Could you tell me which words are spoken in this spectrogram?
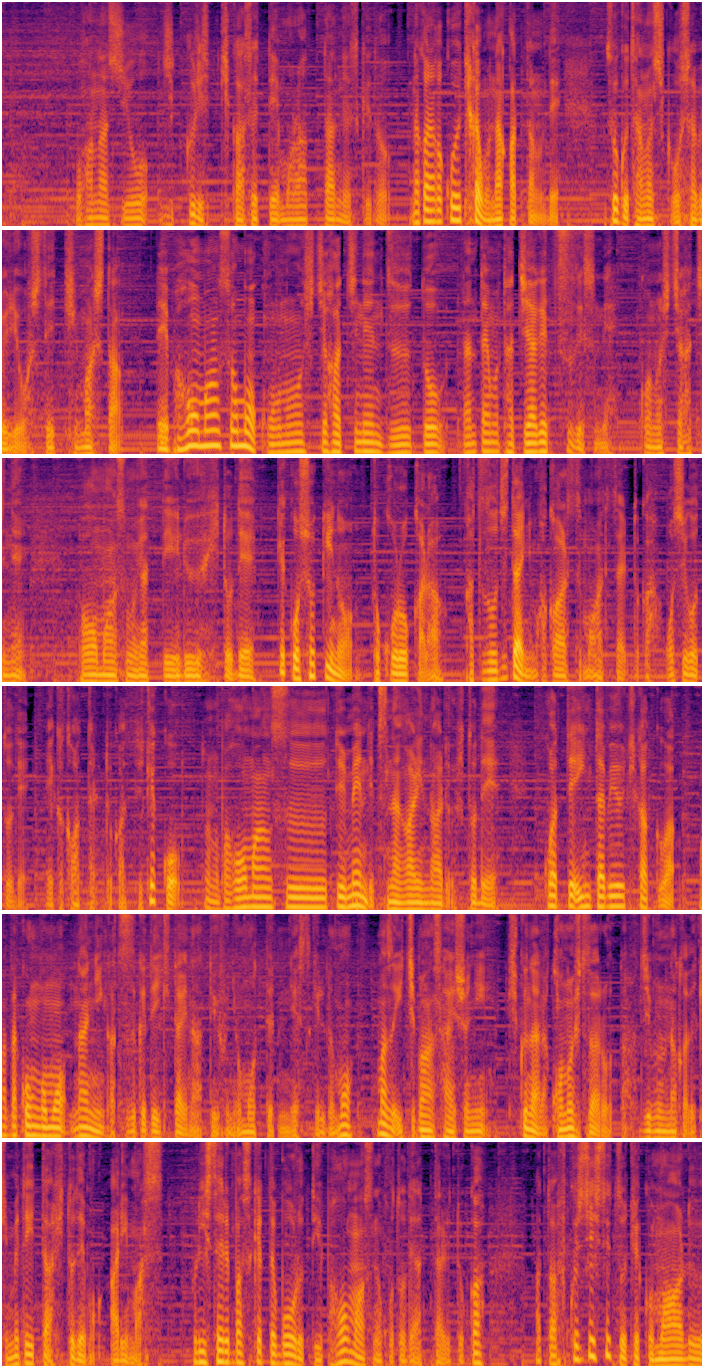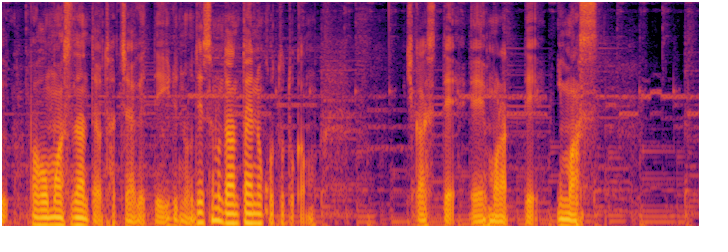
お話をじっくり聞かせてもらったんですけどなかなかこういう機会もなかったのですごく楽しくおしゃべりをしてきました。でパフォーマンスをもうこの78年ずっと団体も立ち上げつつですね。この78年パフォーマンスもやっている人で結構初期のところから活動自体にも関わらせてもらってたりとかお仕事で関わったりとかって結構そのパフォーマンスっていう面でつながりのある人でこうやってインタビュー企画はまた今後も何人か続けていきたいなというふうに思ってるんですけれどもまず一番最初に聞くならこの人だろうと自分の中で決めていた人でもあります。フリースタイルバスケットボールっていうパフォーマンスのことであったりとかあとは福祉施設を結構回るパフォーマンス団体を立ち上げているのでその団体のこととかも聞かせてもらっています。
